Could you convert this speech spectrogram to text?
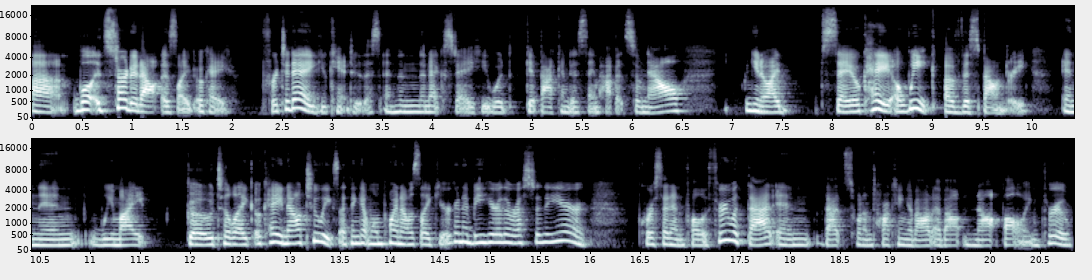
Um, well, it started out as like, okay, for today, you can't do this. And then the next day, he would get back into the same habits. So now, you know, I'd say, okay, a week of this boundary. And then we might go to like, okay, now two weeks. I think at one point I was like, you're going to be here the rest of the year. Of course, I didn't follow through with that. And that's what I'm talking about, about not following through.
